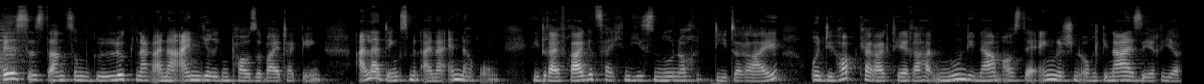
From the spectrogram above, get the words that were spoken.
Bis es dann zum Glück nach einer einjährigen Pause weiterging. Allerdings mit einer Änderung. Die drei Fragezeichen hießen nur noch die drei und die Hauptcharaktere hatten nun die Namen aus der englischen Originalserie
